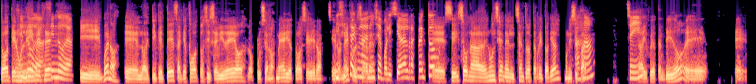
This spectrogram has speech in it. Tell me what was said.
Todo tiene un límite. Sin duda. Y bueno, eh, lo etiqueté, saqué fotos, hice videos, lo puse en los medios, todos se dieron, se dieron ¿Hiciste alguna denuncia policial al respecto? Eh, se hizo una denuncia en el centro territorial municipal. Sí. Ahí fui atendido. Eh, eh,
